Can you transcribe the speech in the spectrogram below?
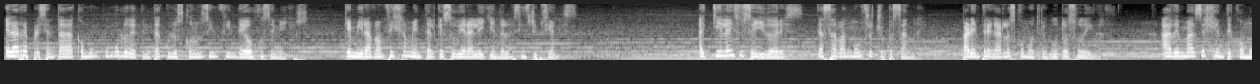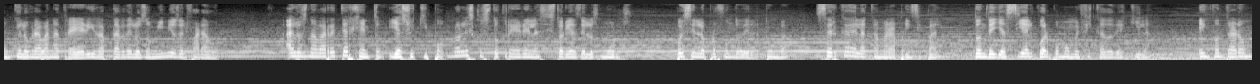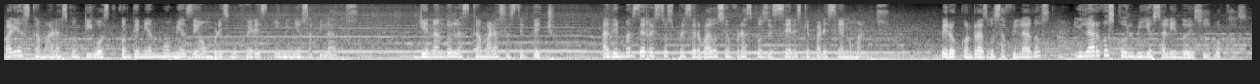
era representada como un cúmulo de tentáculos con un sinfín de ojos en ellos, que miraban fijamente al que estuviera leyendo las inscripciones. Aquila y sus seguidores cazaban monstruos chupasangre para entregarlos como tributo a su deidad, además de gente común que lograban atraer y raptar de los dominios del faraón. A los Navarrete Argento y a su equipo no les costó creer en las historias de los muros, pues en lo profundo de la tumba, cerca de la cámara principal, donde yacía el cuerpo momificado de Aquila, encontraron varias cámaras contiguas que contenían momias de hombres, mujeres y niños apilados, llenando las cámaras hasta el techo, además de restos preservados en frascos de seres que parecían humanos, pero con rasgos afilados y largos colmillos saliendo de sus bocas.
